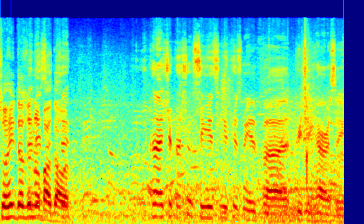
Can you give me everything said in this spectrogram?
So he doesn't know about that. so- Can I ask you a question? So you, you accuse me of uh, preaching heresy.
